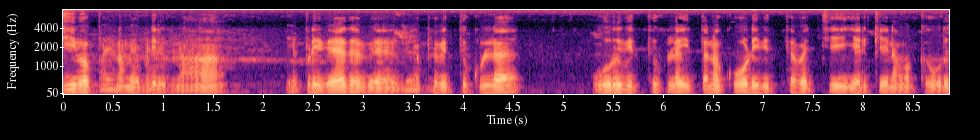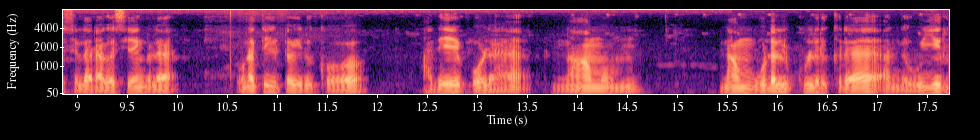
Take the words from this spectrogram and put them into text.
ஜீவ பயணம் எப்படி இருக்குன்னா எப்படி வேத வே வேப்ப வித்துக்குள்ளே ஒரு வித்துக்குள்ளே இத்தனை கோடி வித்தை வச்சு இயற்கை நமக்கு ஒரு சில ரகசியங்களை உணர்த்திக்கிட்டோ இருக்கோ அதே போல் நாமும் நம் உடலுக்குள் இருக்கிற அந்த உயிர்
